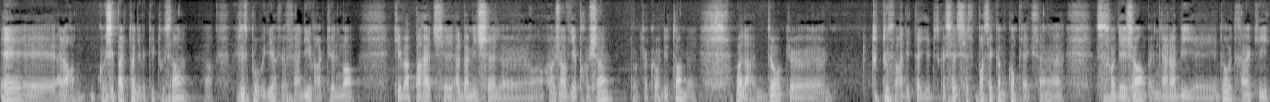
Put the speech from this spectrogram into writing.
Et alors, j'ai pas le temps d'évoquer tout ça, juste pour vous dire, je fais un livre actuellement qui va paraître chez Albin Michel euh, en, janvier prochain, donc il y a encore du temps, mais voilà. Donc tout, sera détaillé, parce que c'est comme complexe. Hein. Ce sont des gens, ben, l'Arabie et d'autres, hein, qui,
